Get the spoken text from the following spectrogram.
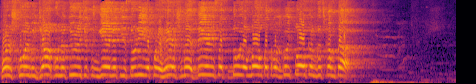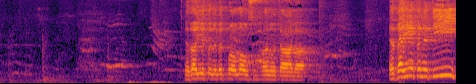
por e shkruajnë me gjakun e tyre që të ngelet histori e përhershme derisa të dojë Allahu ta trashëgojë tokën dhe çka në të. E dha jetën e vet për Allahun subhanahu wa taala. E dha jetën e tij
